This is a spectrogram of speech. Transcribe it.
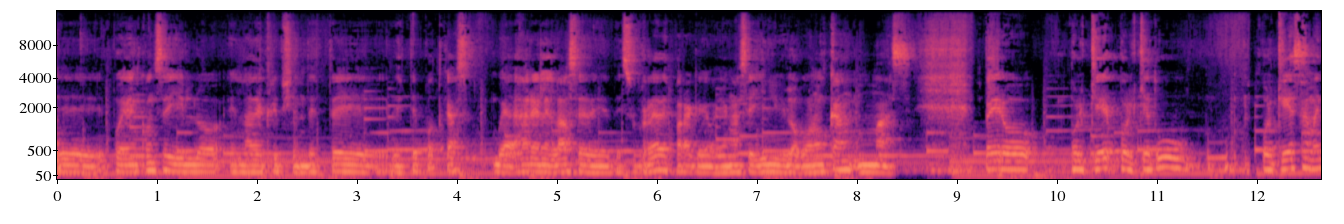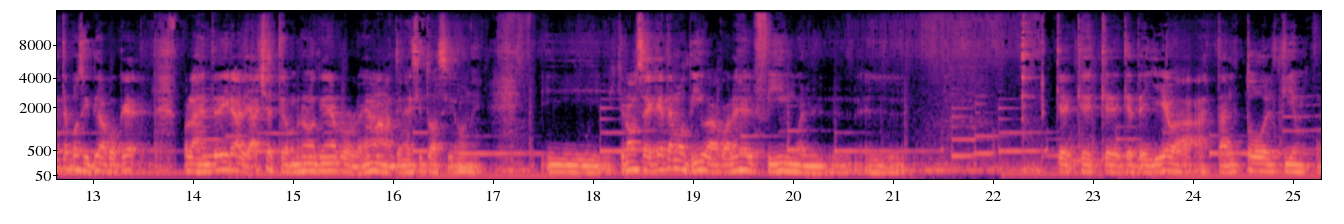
eh, pueden conseguirlo en la descripción de este, de este podcast. Voy a dejar el enlace de, sus redes para que vayan a seguirlo y lo conozcan más. Pero, ¿por qué, por qué tú ¿Por qué esa mente positiva? Porque pues la gente dirá, este hombre no tiene problemas, no tiene situaciones. Y que no sé, ¿qué te motiva? ¿Cuál es el fin el, que, que, te lleva a estar todo el tiempo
